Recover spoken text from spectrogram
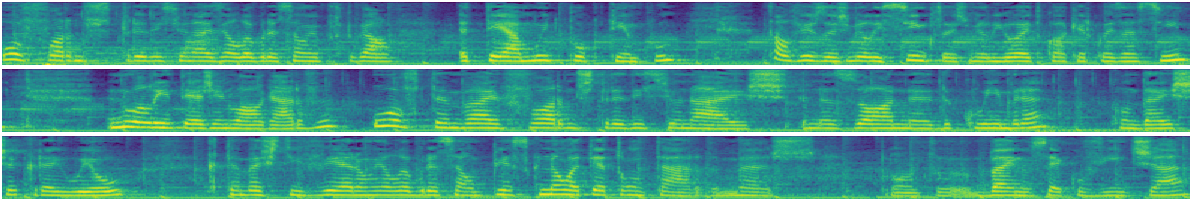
Houve fornos tradicionais em elaboração em Portugal até há muito pouco tempo, talvez 2005, 2008, qualquer coisa assim. No Alentejo e no Algarve. Houve também fornos tradicionais na zona de Coimbra, com deixa, creio eu, que também estiveram em elaboração, penso que não até tão tarde, mas pronto, bem no século XX já.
